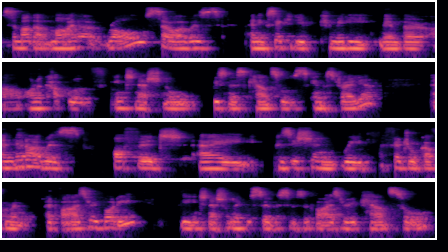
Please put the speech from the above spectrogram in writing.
some other minor roles. So I was an executive committee member uh, on a couple of international business councils in Australia. And then I was offered a position with a federal government advisory body, the International Legal Services Advisory Council,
